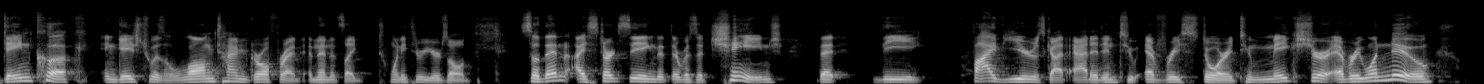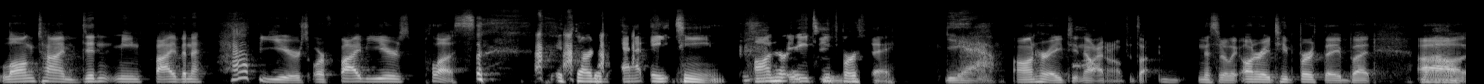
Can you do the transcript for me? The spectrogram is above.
Dane Cook engaged to his longtime girlfriend, and then it's like 23 years old. So then I start seeing that there was a change that the five years got added into every story to make sure everyone knew long time didn't mean five and a half years or five years plus. it started at 18 on her 18. 18th birthday. Yeah, on her 18th. No, I don't know if it's necessarily on her 18th birthday, but uh,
